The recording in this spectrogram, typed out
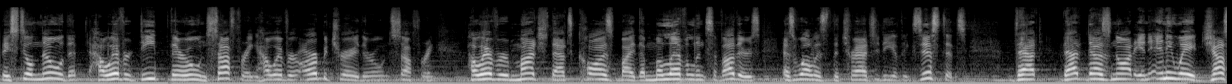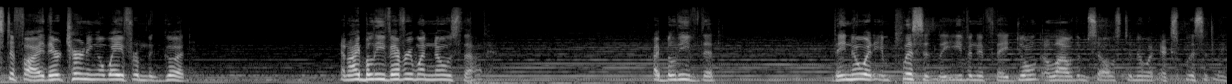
They still know that however deep their own suffering, however arbitrary their own suffering, however much that's caused by the malevolence of others as well as the tragedy of existence, that that does not in any way justify their turning away from the good. And I believe everyone knows that. I believe that they know it implicitly, even if they don't allow themselves to know it explicitly.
